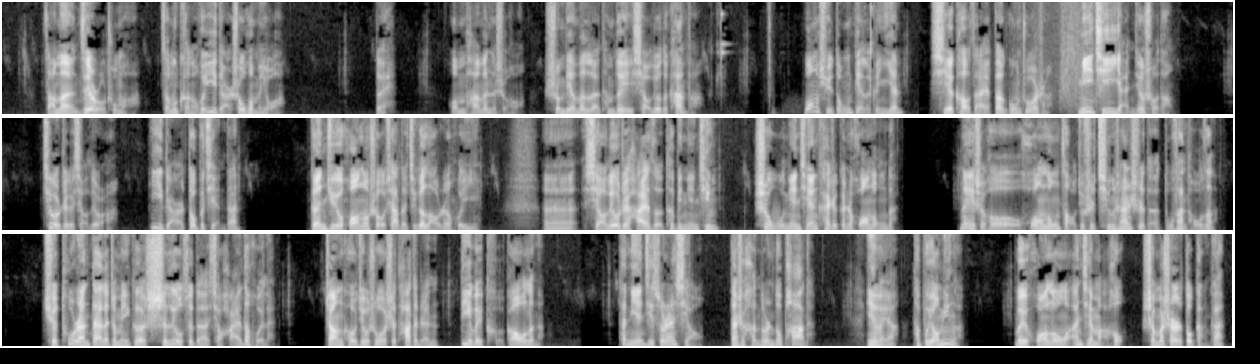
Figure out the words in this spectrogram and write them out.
咱们 zero 出马，怎么可能会一点收获没有啊？”对。我们盘问的时候，顺便问了他们对小六的看法。汪旭东点了根烟，斜靠在办公桌上，眯起眼睛说道：“就是这个小六啊，一点都不简单。根据黄龙手下的几个老人回忆，嗯，小六这孩子特别年轻，是五年前开始跟着黄龙的。那时候黄龙早就是青山市的毒贩头子了，却突然带了这么一个十六岁的小孩子回来。”张口就说是他的人，地位可高了呢。他年纪虽然小，但是很多人都怕他，因为啊，他不要命啊，为黄龙鞍前马后，什么事儿都敢干。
